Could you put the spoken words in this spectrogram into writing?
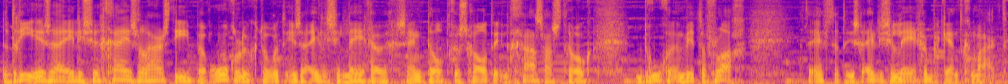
De drie Israëlische gijzelaars die per ongeluk door het Israëlische leger zijn doodgeschoten in de Gazastrook droegen een witte vlag. Heeft het Israëlische leger bekendgemaakt.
